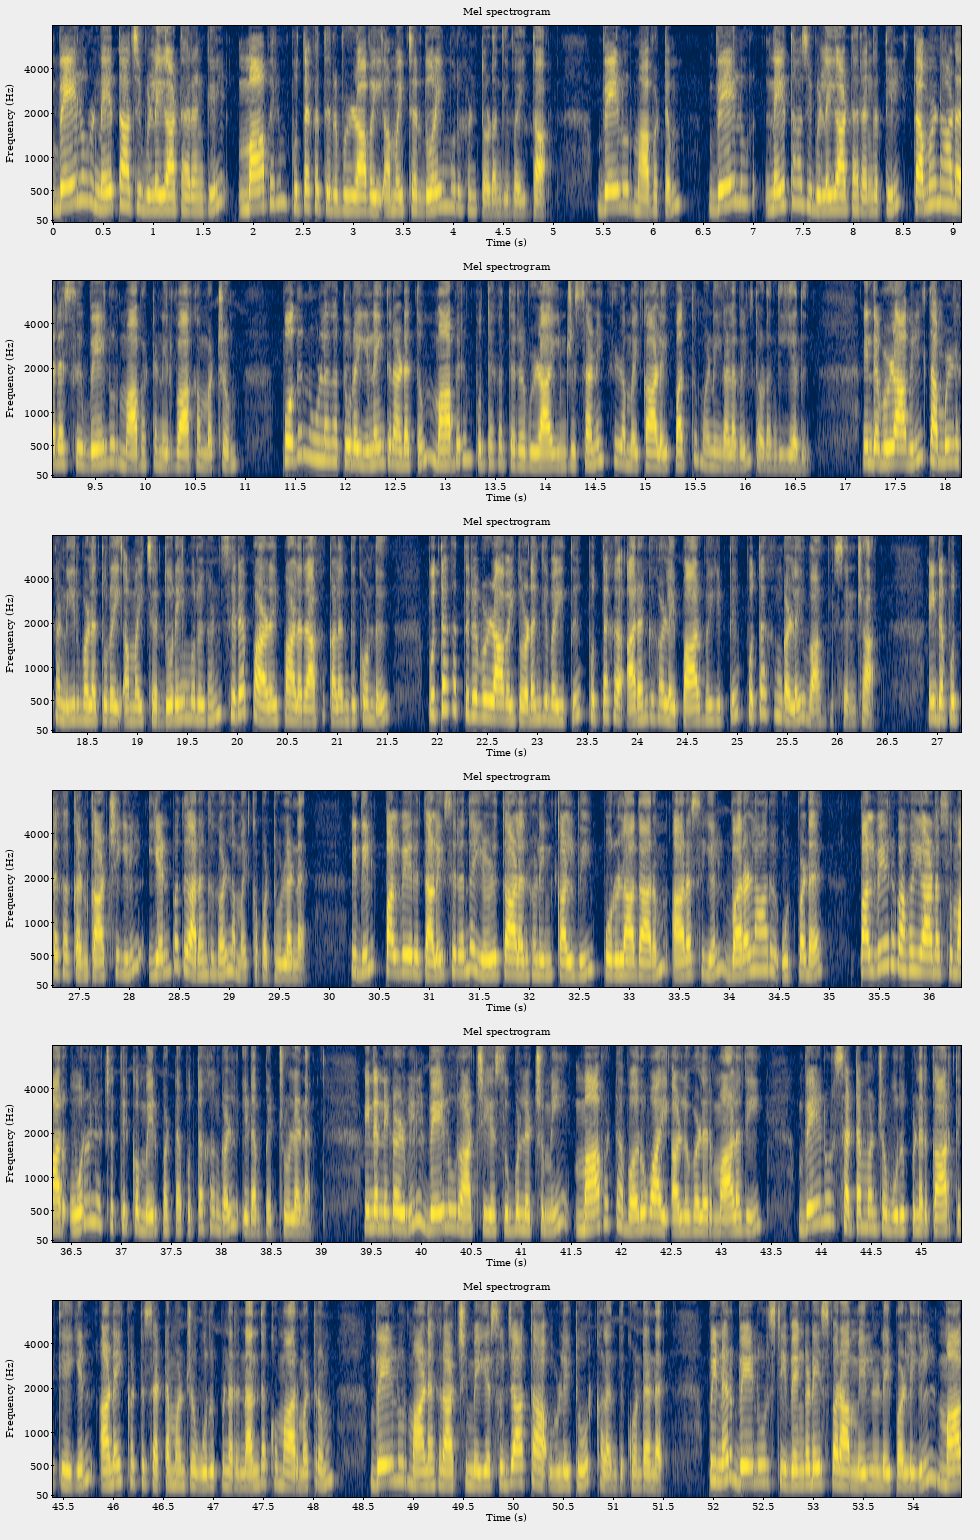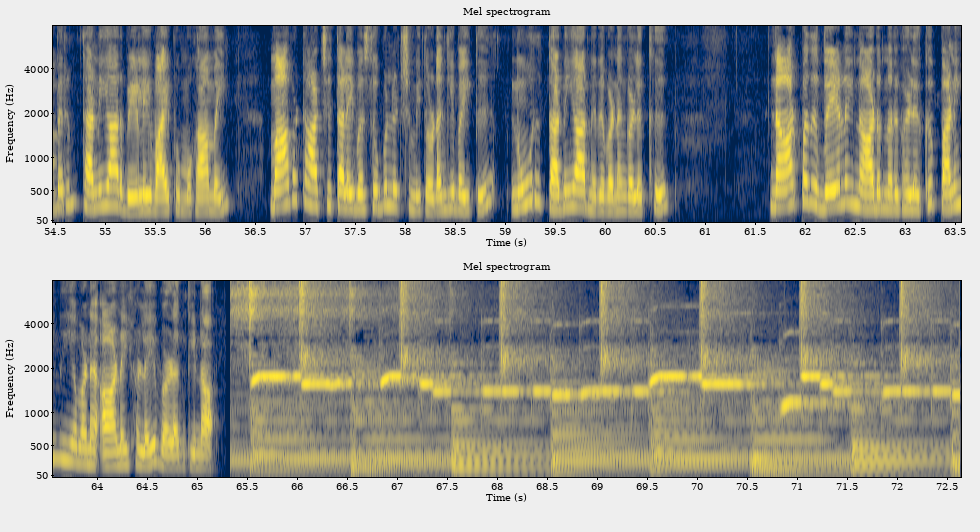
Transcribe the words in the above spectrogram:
வேலூர் நேதாஜி விளையாட்டரங்கில் மாபெரும் புத்தக திருவிழாவை அமைச்சர் துரைமுருகன் தொடங்கி வைத்தார். வேலூர் மாவட்டம் வேலூர் நேதாஜி விளையாட்டரங்கத்தில் தமிழ்நாடு அரசு வேலூர் மாவட்ட நிர்வாகம் மற்றும் பொது நூலகத்துறை இணைந்து நடத்தும் மாபெரும் புத்தக திருவிழா இன்று சனிக்கிழமை காலை பத்து மணியளவில் தொடங்கியது. இந்த விழாவில் தமிழக நீர்வளத்துறை அமைச்சர் துரைமுருகன் சிறப்பு அழைப்பாளராக கலந்து கொண்டு புத்தக திருவிழாவை தொடங்கி வைத்து புத்தக அரங்குகளை பார்வையிட்டு புத்தகங்களை வாங்கி சென்றார். இந்த புத்தக கண்காட்சியில் எண்பது அரங்குகள் அமைக்கப்பட்டுள்ளன. இதில் பல்வேறு தலைசிறந்த எழுத்தாளர்களின் கல்வி பொருளாதாரம் அரசியல் வரலாறு உட்பட பல்வேறு வகையான சுமார் ஒரு லட்சத்திற்கும் மேற்பட்ட புத்தகங்கள் இடம்பெற்றுள்ளன. இந்த நிகழ்வில் வேலூர் ஆட்சியர் சுப்புலட்சுமி மாவட்ட வருவாய் அலுவலர் மாலதி வேலூர் சட்டமன்ற உறுப்பினர் கார்த்திகேயன் அணைக்கட்டு சட்டமன்ற உறுப்பினர் நந்தகுமார் மற்றும் வேலூர் மாநகராட்சி மேயர் சுஜாதா உள்ளிட்டோர் கலந்து கொண்டனர். பின்னர் வேலூர் ஸ்ரீ வெங்கடேஸ்வரா மேல்நிலைப் பள்ளியில் மாபெரும் தனியார் வேலைவாய்ப்பு முகாமை மாவட்ட ஆட்சித்தலைவர் சுப்புலட்சுமி தொடங்கி வைத்து நூறு தனியார் நிறுவனங்களுக்கு நாற்பது வேலை நாடுநர்களுக்கு பணி நியமன ஆணைகளை வழங்கினார்.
